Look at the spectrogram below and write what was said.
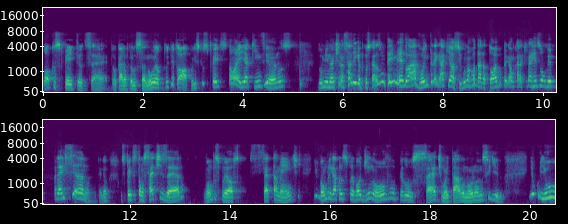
Logo que os Patriots é, trocaram pelo Sanu, eu tuitei e falei, ó, por isso que os Patriots estão aí há 15 anos dominante nessa liga, porque os caras não têm medo. Ah, vou entregar aqui, ó, segunda rodada top, vou pegar um cara que vai resolver para esse ano, entendeu? Os Patriots estão 7-0, vão para os playoffs certamente, e vão brigar pelo Super Bowl de novo, pelo sétimo, oitavo, nono ano seguido. E, o, e o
